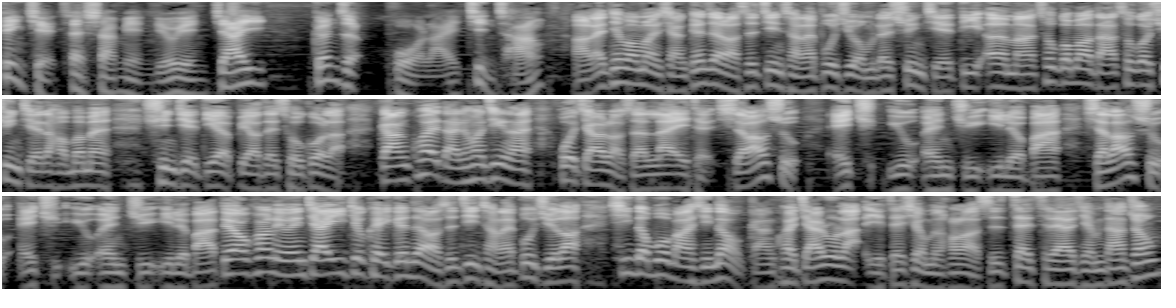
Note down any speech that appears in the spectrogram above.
并且在上面留言加一，跟着我来进场。好，来，天宝们想跟着老师进场来布局我们的迅捷第二吗？错过茂达，错过迅捷的好朋友们，迅捷第二不要再错过了，赶快打电话进来或加入老师的 Light 小老鼠 H U N G 一六八小老鼠 H U N G 一六八对话框留言加一就可以跟着老师进场来布局了。心动不忙行动，赶快加入了！也谢谢我们的洪老师再次来到节目当中。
